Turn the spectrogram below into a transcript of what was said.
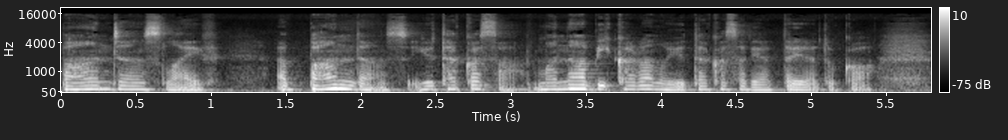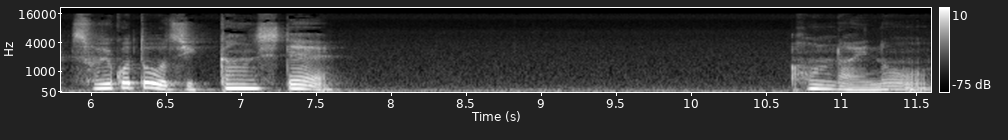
バンダンスライフアバンダンス豊かさ学びからの豊かさであったりだとかそういうことを実感して本来の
